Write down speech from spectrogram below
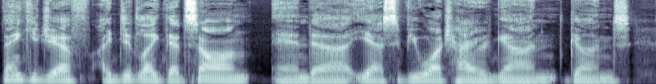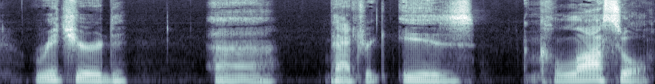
Thank you, Jeff. I did like that song. And uh, yes, if you watch Hired Gun Guns, Richard uh, Patrick is a colossal,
